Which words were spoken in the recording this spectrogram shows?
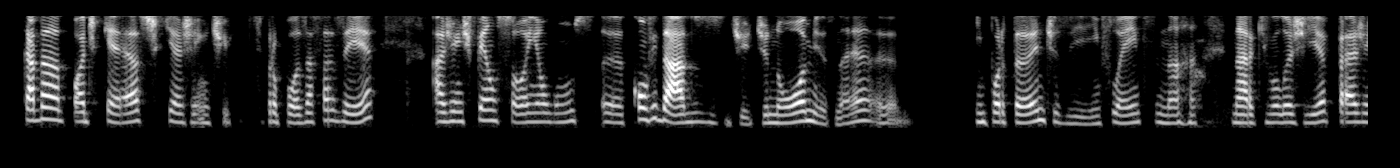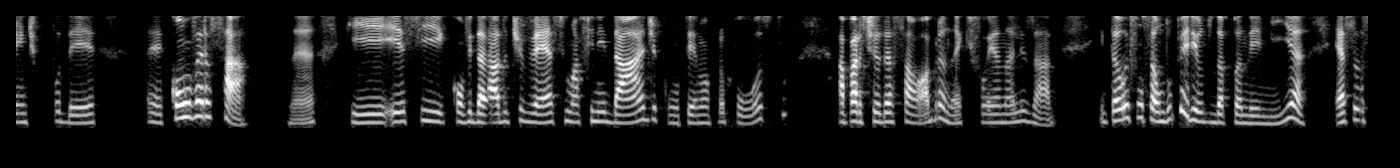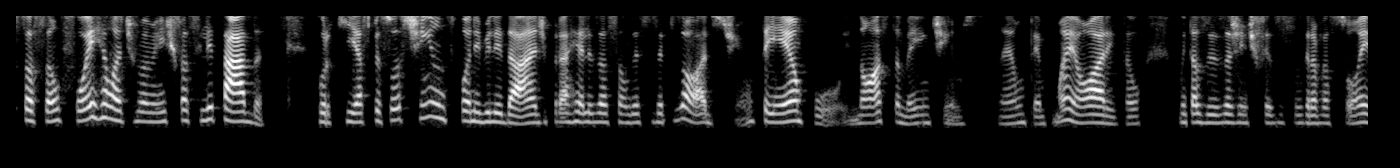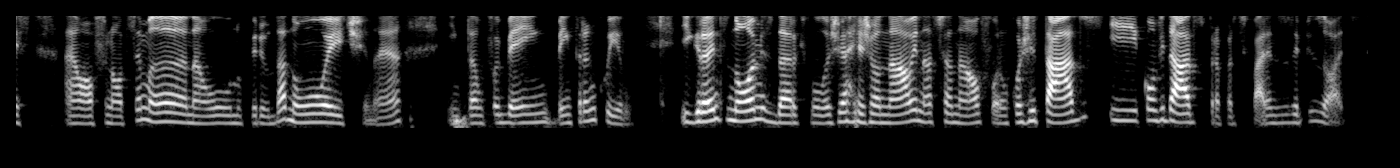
cada podcast que a gente se propôs a fazer, a gente pensou em alguns uh, convidados de, de, nomes, né, uh, importantes e influentes na, na arquivologia para a gente poder uh, conversar, né, que esse convidado tivesse uma afinidade com o tema proposto a partir dessa obra, né, que foi analisada. Então, em função do período da pandemia, essa situação foi relativamente facilitada, porque as pessoas tinham disponibilidade para a realização desses episódios, tinham tempo, e nós também tínhamos né, um tempo maior, então muitas vezes a gente fez essas gravações é, ao final de semana ou no período da noite, né? Então foi bem, bem tranquilo. E grandes nomes da arquivologia regional e nacional foram cogitados e convidados para participarem dos episódios.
